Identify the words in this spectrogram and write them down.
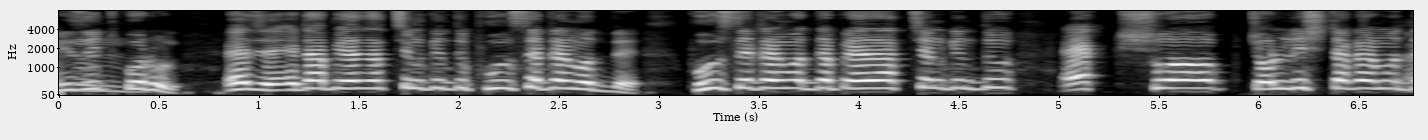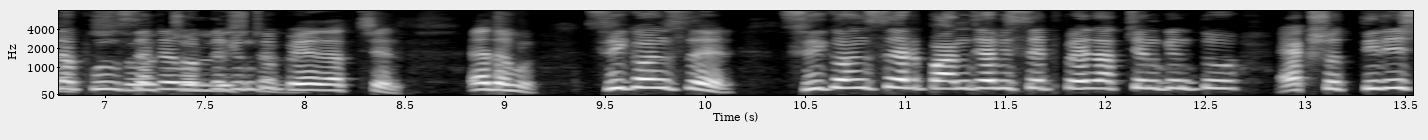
ভিজিট করুন। এই যে এটা পেয়ে যাচ্ছেন কিন্তু ফুল সেটের মধ্যে। ফুল সেটের মধ্যে পেয়ে যাচ্ছেন কিন্তু একশো চল্লিশ টাকার মধ্যে ফুল সেটের মধ্যে কিন্তু পেয়ে যাচ্ছেন। এই দেখুন সিকোয়েন্সের সিকোয়েন্সের পাঞ্জাবি সেট পেয়ে যাচ্ছেন কিন্তু একশো তিরিশ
